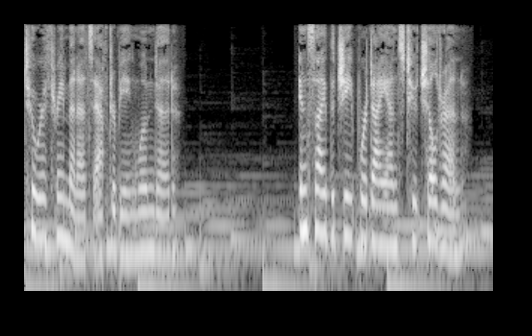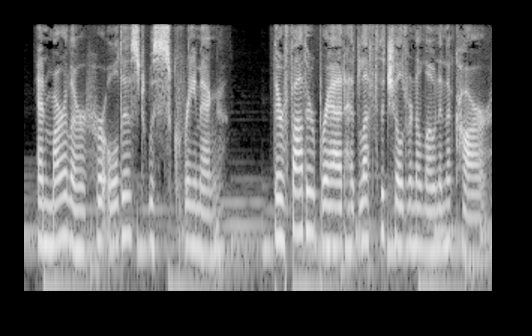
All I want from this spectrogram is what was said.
two or three minutes after being wounded. Inside the Jeep were Diane's two children, and Marlar, her oldest, was screaming. Their father, Brad, had left the children alone in the car,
